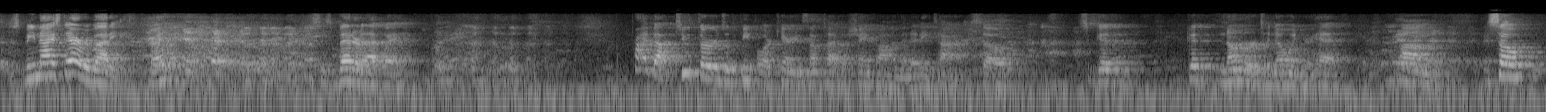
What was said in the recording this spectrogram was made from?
Just be nice to everybody, right? This is better that way. Probably about two thirds of the people are carrying some type of shank on them at any time, so it's a good, good number to know in your head. Um, so,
